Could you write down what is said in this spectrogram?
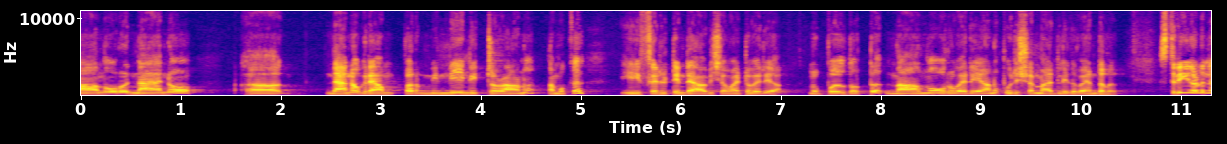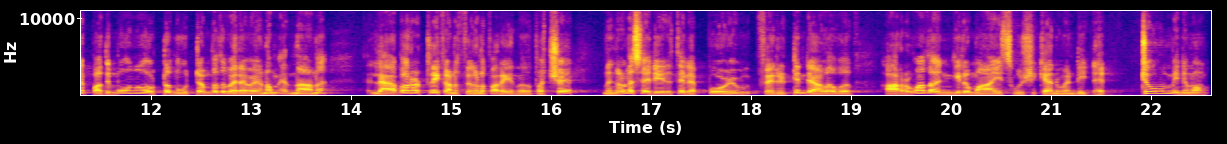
നാനൂറ് നാനോ നാനോഗ്രാം പെർ മില്ലി ആണ് നമുക്ക് ഈ ഫെറിറ്റിന്റെ ആവശ്യമായിട്ട് വരിക. മുപ്പത് തൊട്ട് നാനൂറ് വരെയാണ് പുരുഷന്മാരിൽ ഇത് വേണ്ടത്. സ്ത്രീകളിൽ പതിമൂന്ന് തൊട്ട് നൂറ്റമ്പത് വരെ വേണം എന്നാണ് ലാബോറട്ടറി കണക്കുകൾ പറയുന്നത്. പക്ഷേ നിങ്ങളുടെ ശരീരത്തിൽ എപ്പോഴും ഫെറിറ്റിന്റെ അളവ് അറുപതെങ്കിലും ആയി സൂക്ഷിക്കാൻ വേണ്ടി ഏറ്റവും മിനിമം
